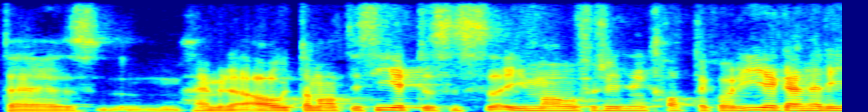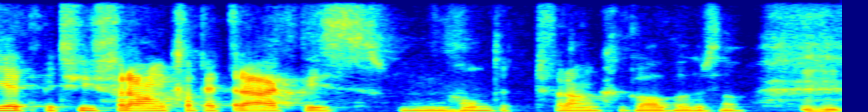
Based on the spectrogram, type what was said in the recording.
Das haben wir automatisiert, dass es immer verschiedene Kategorien generiert, mit 5 Franken Betrag bis 100 Franken, glaube ich, oder so. Mhm.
